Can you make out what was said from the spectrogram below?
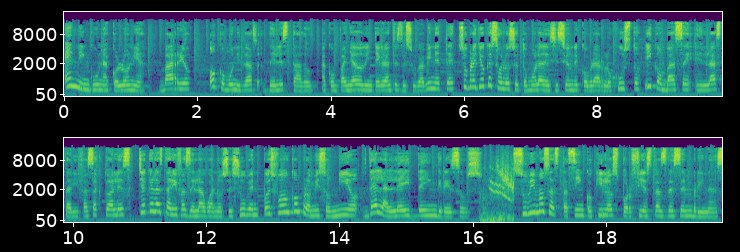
en ninguna colonia, barrio o comunidad del Estado. Acompañado de integrantes de su gabinete, subrayó que solo se tomó la decisión de cobrar lo justo y con base en las tarifas actuales, ya que las tarifas del agua no se suben, pues fue un compromiso mío de la ley de ingresos. Subimos hasta 5 kilos por fiestas decembrinas.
